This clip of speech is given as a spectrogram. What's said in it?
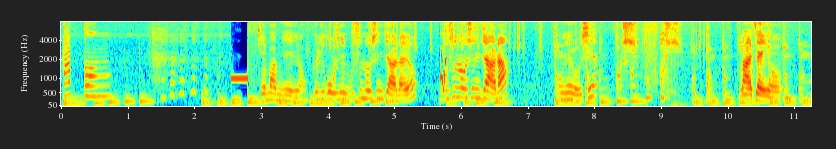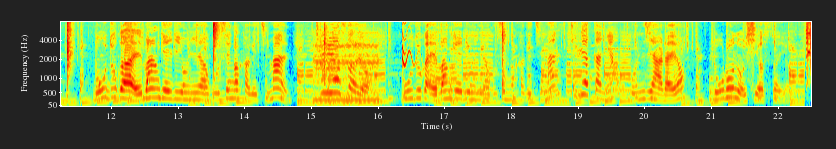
제 맘이에요. 그리고 오늘 무슨 옷인지 알아요? 무슨 옷인지 알아? 오늘 옷이? 맞아요. 모두가 에반게리온이라고 생각하겠지만 틀렸어요. 모두가 에반게리온이라고 생각하겠지만 틀렸다냐? 뭔지 알아요? 노론 옷이었어요.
